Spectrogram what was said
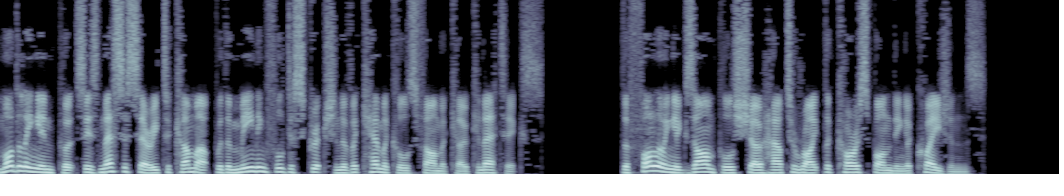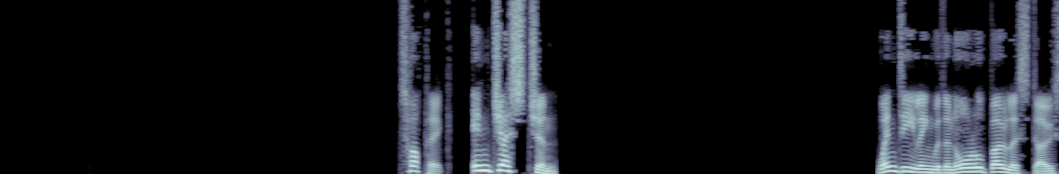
Modeling inputs is necessary to come up with a meaningful description of a chemical's pharmacokinetics. The following examples show how to write the corresponding equations. Topic: Ingestion When dealing with an oral bolus dose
